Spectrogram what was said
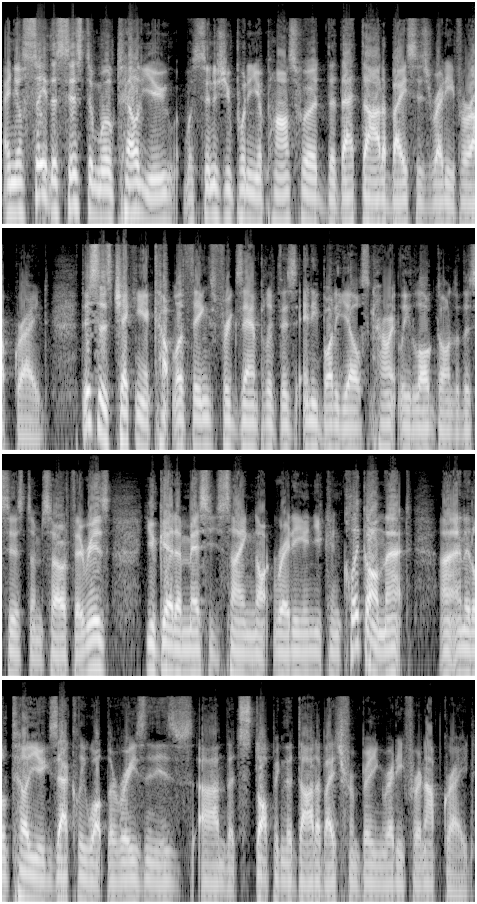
and you'll see the system will tell you as soon as you put in your password that that database is ready for upgrade. This is checking a couple of things, for example if there's anybody else currently logged onto the system. So if there is, you get a message saying not ready and you can click on that uh, and it'll tell you exactly what the reason is um, that's stopping the database from being ready for an upgrade.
